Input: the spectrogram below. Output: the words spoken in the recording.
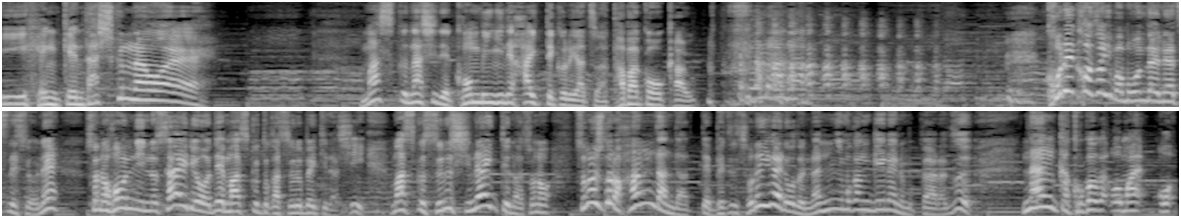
いい偏見出してくんな、おい。マスクなしでコンビニに入ってくるやつはタバコを買う。これこそ今問題のやつですよね。その本人の裁量でマスクとかするべきだし、マスクするしないっていうのはその、その人の判断だって別にそれ以外のことに何にも関係ないにもかかわらず、なんかここが、お前、お、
